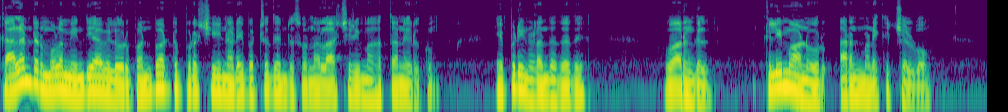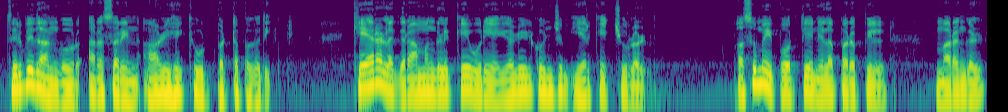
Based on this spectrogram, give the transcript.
காலண்டர் மூலம் இந்தியாவில் ஒரு பண்பாட்டு புரட்சியே நடைபெற்றது என்று சொன்னால் ஆச்சரியமாகத்தான் இருக்கும். எப்படி நடந்தது? அது வாருங்கள் கிளிமானூர் அரண்மனைக்குச் செல்வோம். திருவிதாங்கூர் அரசரின் ஆழிகைக்கு உட்பட்ட பகுதி. கேரள கிராமங்களுக்கே உரிய எழில் கொஞ்சம் இயற்கைச் சூழல். பசுமை போர்த்திய நிலப்பரப்பில் மரங்கள்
